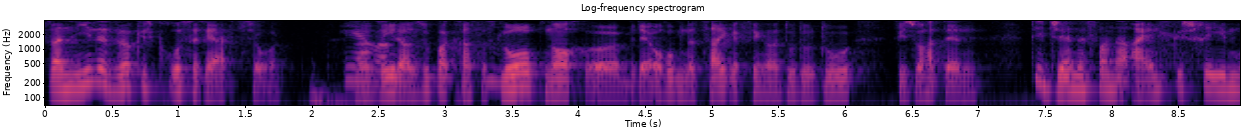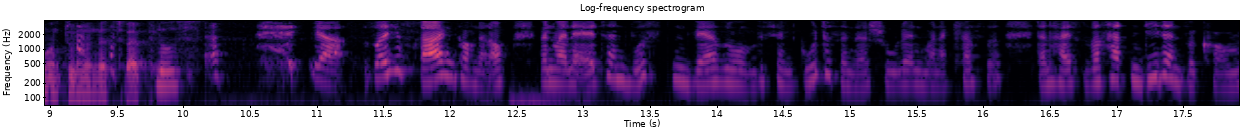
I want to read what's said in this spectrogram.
war nie eine wirklich große Reaktion. Ja, Ne, weder super krasses Lob noch äh, mit der erhobene Zeigefinger, du, du, du. Wieso hat denn die Jennifer eine 1 geschrieben und du nur eine 2 plus? Ja, solche Fragen kommen dann auch. Wenn meine Eltern wussten, wer so ein bisschen gut ist in der Schule, in meiner Klasse, dann heißt es, was hatten die denn bekommen?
